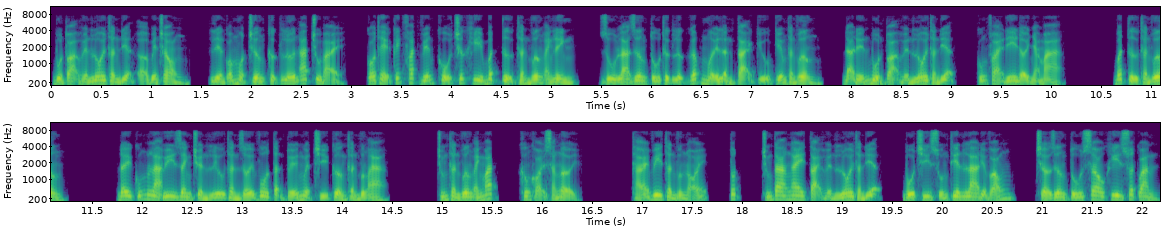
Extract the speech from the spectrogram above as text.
Bổn tọa huyền lôi thần điện ở bên trong, liền có một chương cực lớn át chủ bài, có thể kích phát viễn cổ trước khi bất tử thần vương anh linh, dù là dương tu thực lực gấp mười lần tại cựu kiếm thần vương, đã đến bổn tọa huyền lôi thần điện, cũng phải đi đời nhà ma. Bất tử thần vương. Đây cũng là uy danh truyền lưu thần giới vô tận tuế nguyệt trí cường thần vương a. Chúng thần vương ánh mắt không khỏi sáng ngời. Thái vi thần vương nói, tốt, chúng ta ngay tại huyền lôi thần điện, bố trí xuống thiên la địa võng, chờ dương tú sau khi xuất quan,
